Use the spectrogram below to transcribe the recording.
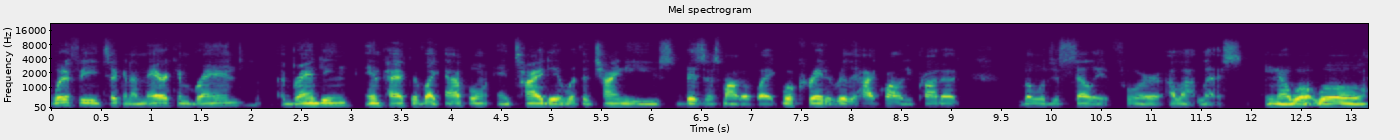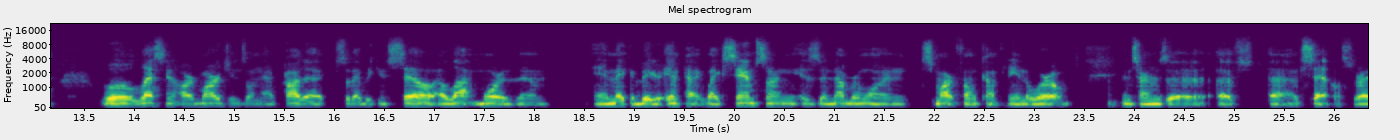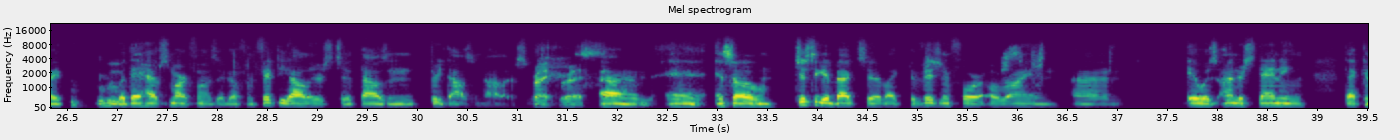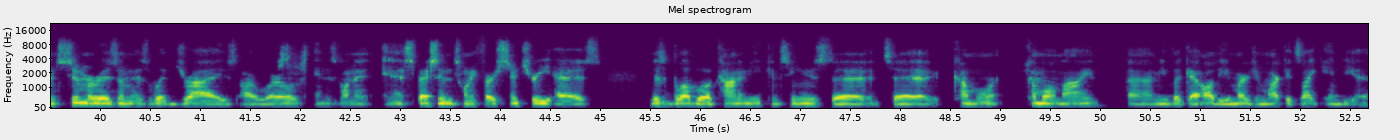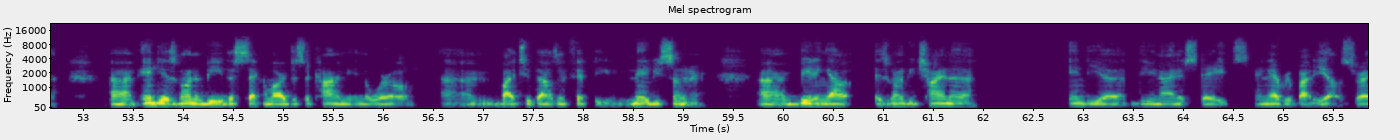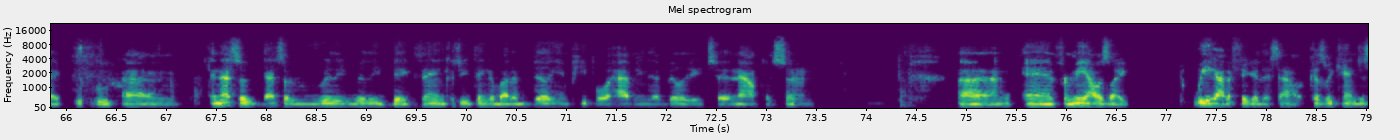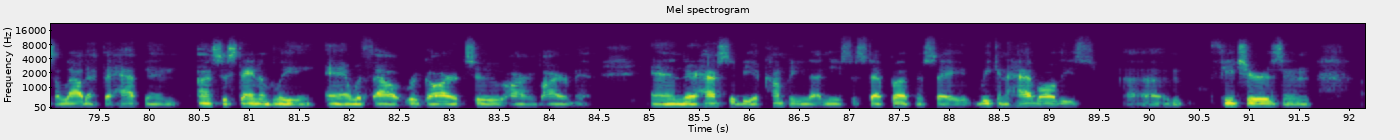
what if we took an american brand a branding impact of like apple and tied it with a chinese business model of like we'll create a really high quality product but we'll just sell it for a lot less you know we'll we'll we'll lessen our margins on that product so that we can sell a lot more of them and make a bigger impact. Like Samsung is the number one smartphone company in the world in terms of, of uh, sales, right? Mm-hmm. But they have smartphones that go from fifty dollars to thousand, three thousand dollars. Right, right. Um, and and so just to get back to like the vision for Orion, um, it was understanding that consumerism is what drives our world and is going to, and especially in the 21st century, as this global economy continues to to come on come online. Um, you look at all the emerging markets like India. Um, India is going to be the second largest economy in the world um, by 2050, maybe sooner. Um, beating out is going to be China, India, the United States, and everybody else, right? Mm-hmm. Um, and that's a that's a really really big thing because you think about a billion people having the ability to now consume. Uh, and for me, I was like, we got to figure this out because we can't just allow that to happen unsustainably and without regard to our environment. And there has to be a company that needs to step up and say, we can have all these uh, features and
